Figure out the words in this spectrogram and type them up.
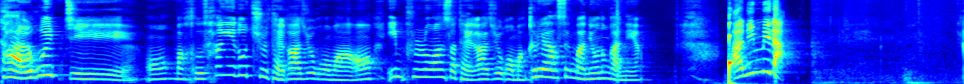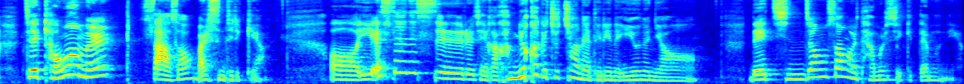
다 알고 있지. 어, 막 그 상위 노출 돼가지고 막, 어, 인플루언서 돼가지고 막, 그래야 학생 많이 오는 거 아니에요? 아닙니다! 제 경험을 쌓아서 말씀드릴게요. 어, 이 SNS를 제가 강력하게 추천해 드리는 이유는요. 내 진정성을 담을 수 있기 때문이에요.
